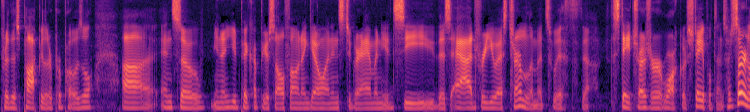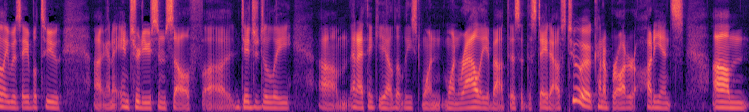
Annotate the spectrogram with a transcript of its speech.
for this popular proposal. Uh, and so, you know, you'd pick up your cell phone and go on Instagram and you'd see this ad for U.S. term limits with uh, the state treasurer Walker Stapleton. So certainly was able to uh, kind of introduce himself uh, digitally. Um, and I think he held at least one one rally about this at the State House to a kind of broader audience. Um,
